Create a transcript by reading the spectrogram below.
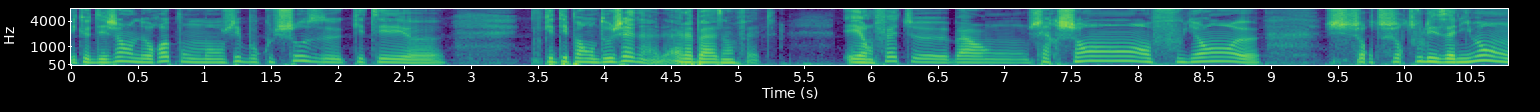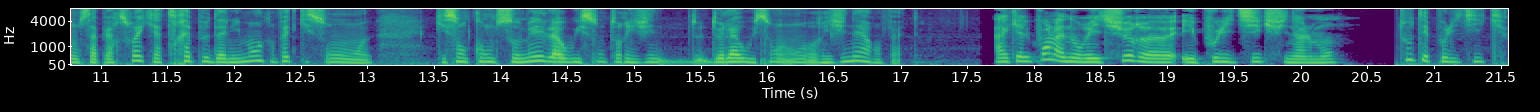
Et que déjà en Europe, on mangeait beaucoup de choses qui étaient, euh, qui étaient pas endogènes à la base, en fait. Et en fait, euh, bah, en cherchant, en fouillant euh, sur, sur tous les aliments, on s'aperçoit qu'il y a très peu d'aliments en fait, qui sont. euh, qui sont consommés là où ils sont de, de là où ils sont originaires en fait. À quel point la nourriture euh, est politique finalement? Tout est politique.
